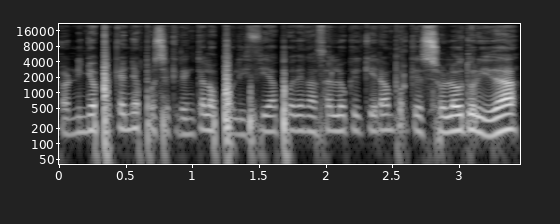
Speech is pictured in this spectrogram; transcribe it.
los niños pequeños pues se creen que los policías pueden hacer lo que quieran porque son la autoridad,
